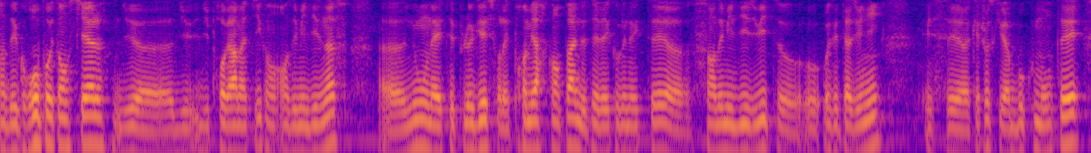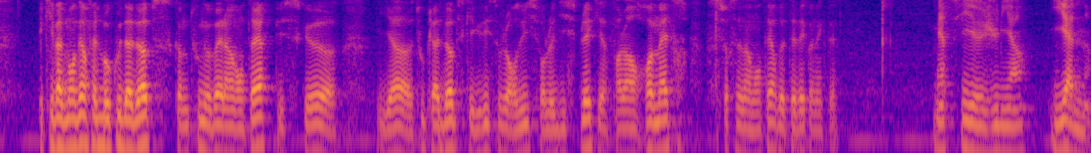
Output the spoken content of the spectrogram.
un des gros potentiels du, euh, programmatique en, 2019. Euh, nous, on a été plugués sur les premières campagnes de télé connectée euh, fin 2018 aux, États-Unis, et c'est quelque chose qui va beaucoup monter et qui va demander en fait beaucoup d'adopts, comme tout nouvel inventaire, puisque il y a toute l'adopts qui existe aujourd'hui sur le display qu'il va falloir remettre sur ces inventaires de télé connectée. Merci Julien. Yann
